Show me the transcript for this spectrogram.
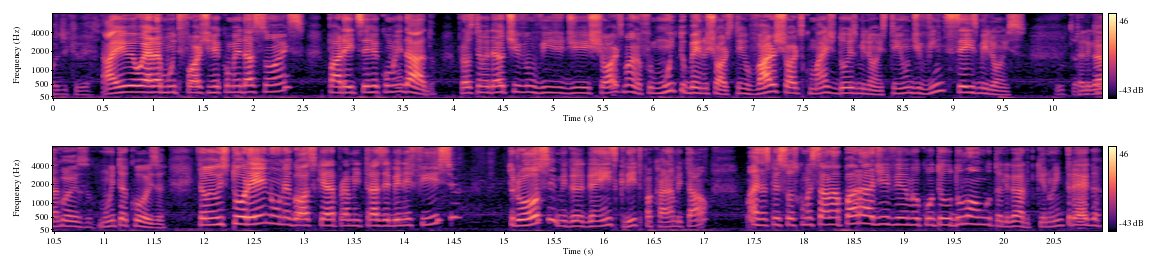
Pode crer. Aí eu era muito forte em recomendações, parei de ser recomendado. Pra você ter uma ideia, eu tive um vídeo de shorts, mano, eu fui muito bem no shorts. Tenho vários shorts com mais de 2 milhões, tem um de 26 milhões, Puta, Tá muita ligado? coisa. muita coisa. Então eu estourei num negócio que era pra me trazer benefício, trouxe, me ga- ganhei inscrito pra caramba e tal, mas as pessoas começaram a parar de ver meu conteúdo longo, tá ligado? Porque não entrega.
